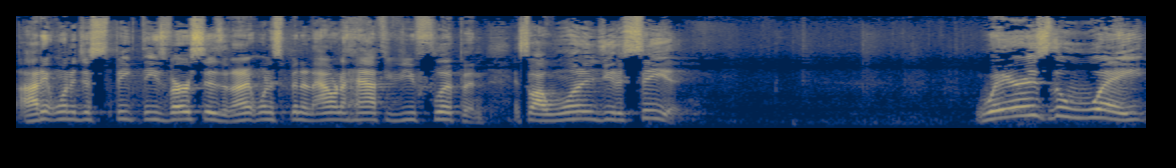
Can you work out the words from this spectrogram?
I didn't want to just speak these verses and I didn't want to spend an hour and a half of you flipping. And so I wanted you to see it. Where is the weight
